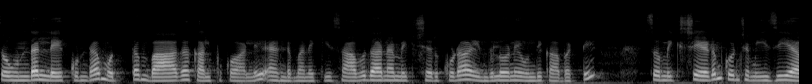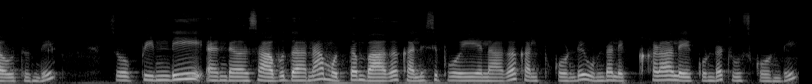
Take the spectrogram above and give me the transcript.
సో ఉండలు లేకుండా మొత్తం బాగా కలుపుకోవాలి. అండ్ మనకి సాబుదానా మిక్చర్ కూడా ఇందులోనే ఉంది కాబట్టి సో మిక్స్ చేయడం కొంచెం ఈజీ అవుతుంది. సో పిండి అండ్ సాబుదానా మొత్తం బాగా కలిసిపోయేలాగా కలుపుకోండి. ఉండలు ఎక్కడా లేకుండా చూసుకోండి.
